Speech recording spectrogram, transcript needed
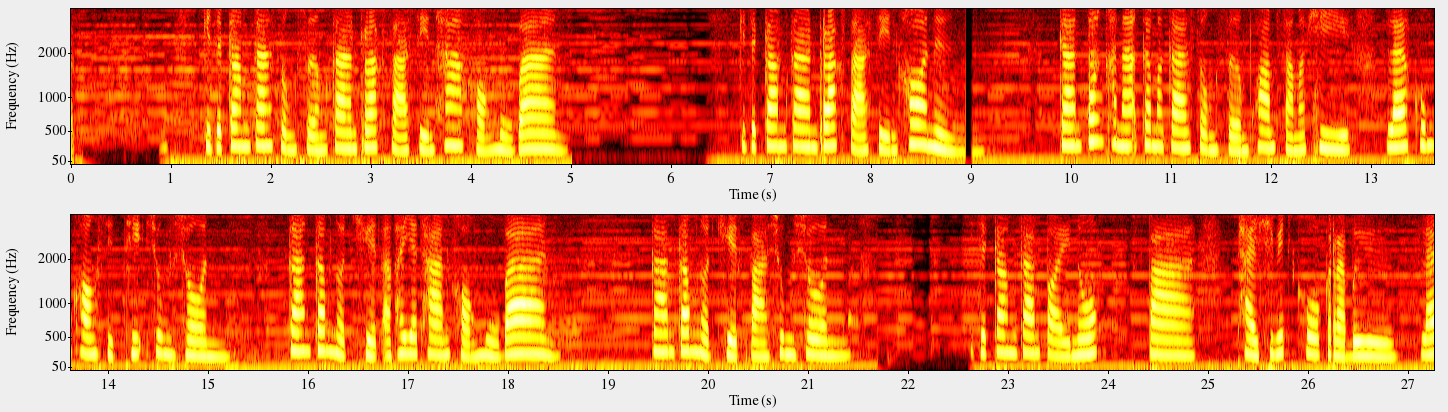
บ กิจกรรมการส่งเสริมการรักษาศีลห้าของหมู่บ้าน กิจกรรมการรักษาศีลข้อหนึ่ง การตั้งคณะกรรมการส่งเสริมความสามัคคี และคุ้มครองสิทธิชุมชน การกำหนดเขตอภัยทานของหมู่บ้าน การกำหนดเขตป่าชุมชน กิจกรรมการปล่อยนก ปลา ถ่ายชีวิตโคกระบือ และ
